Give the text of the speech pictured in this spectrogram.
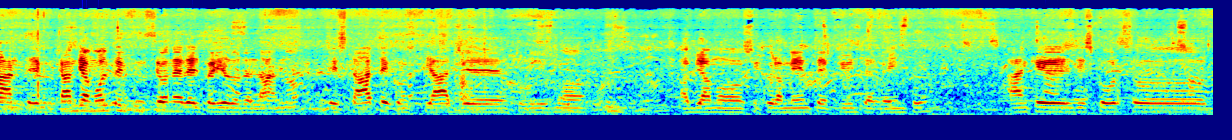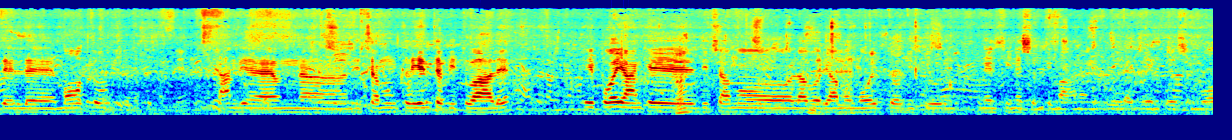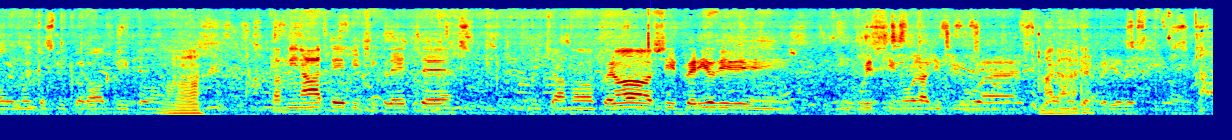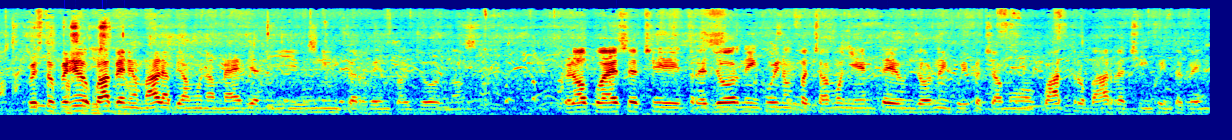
costante, cambia molto in funzione del periodo dell'anno. Estate con spiagge, turismo, abbiamo sicuramente più interventi. Anche il discorso delle moto cambia, è una- diciamo, un cliente abituale e poi anche diciamo, lavoriamo molto di più nel fine settimana in cui la gente si muove molto più per hobby con camminate, biciclette, diciamo, però sì, periodi in cui si vola di più è sicuramente il periodo estivo. Questo periodo qua bene o male abbiamo una media di un intervento al giorno, però può esserci tre giorni in cui non facciamo niente e un giorno in cui facciamo 4-5 interventi.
